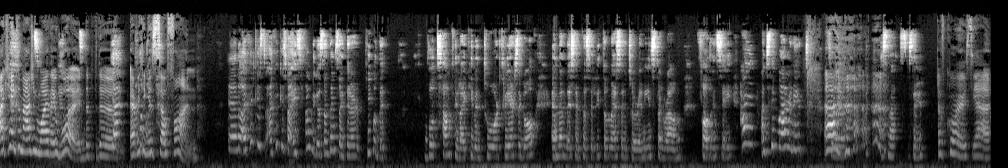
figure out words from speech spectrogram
I can't imagine why they would. The, the yeah. everything is so fun. Yeah no i think it's i think it's fun it's fun because sometimes like there are people that bought something like even two or three years ago, and then they sent us a little message or an Instagram photo and say, "Hi, I'm still wearing it." So, it's nice to see. Of course, yeah.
